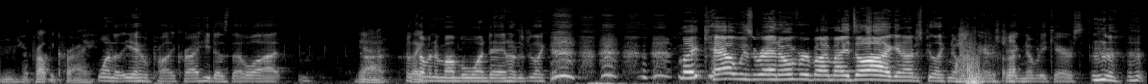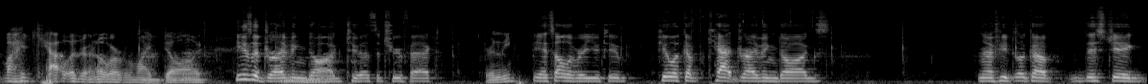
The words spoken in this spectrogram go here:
Mm, he'll probably cry. One of the, yeah, he'll probably cry. He does that a lot. Yeah. Uh, he'll like, come into Mumble one day and he'll just be like, "My cat was ran over by my dog," and I'll just be like, "Nobody cares, Jake. Nobody cares." My cat was run over by my dog. He's a driving Mm. dog too. That's a true fact. Really? Yeah, it's all over YouTube. If you look up cat driving dogs, now if you look up this jig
